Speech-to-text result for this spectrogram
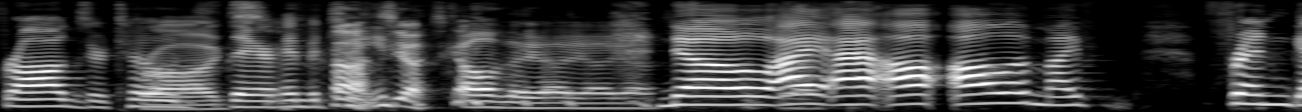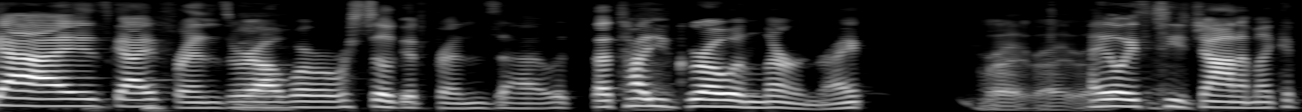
frogs or toads frogs. there in between. yeah, call them yeah, yeah, yeah. no, yeah. I, I all, all, of my friend guys, guy friends, we're all we're, we're still good friends. Uh, that's how you grow and learn, right? Right, right, right. I always tease John. I'm like, if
